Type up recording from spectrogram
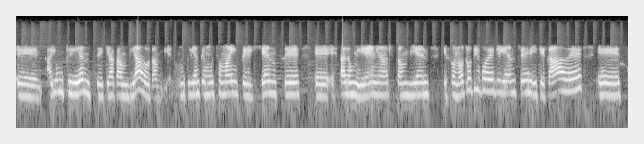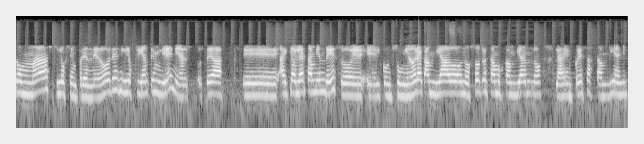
eh, hay un cliente que ha cambiado también, un cliente mucho más inteligente, eh, están los millennials también, que son otro tipo de clientes y que cada vez eh, son más los emprendedores y los clientes millennials. O sea, eh, hay que hablar también de eso. El, consumidor ha cambiado, nosotros estamos cambiando, las empresas también.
